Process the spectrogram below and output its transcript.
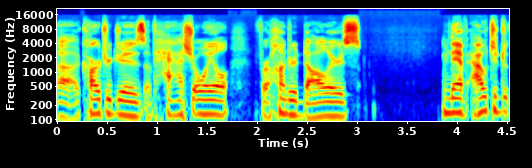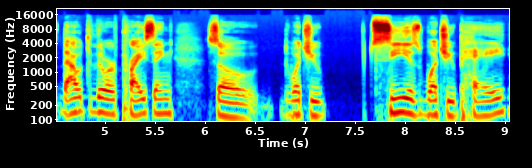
uh, cartridges of hash oil for $100. And they have out to out the door pricing, so what you see is what you pay,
